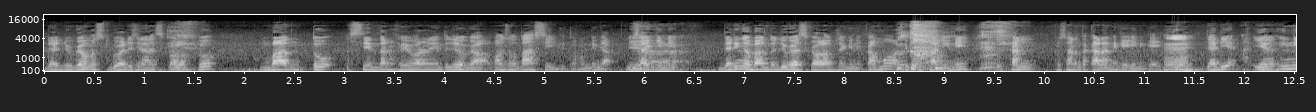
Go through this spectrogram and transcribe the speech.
Dan juga maksud gua di sini psikolog tuh bantu si interviewernya itu juga konsultasi gitu, ngerti nggak? Bisa Iya. gini. Jadi ngebantu juga psikolog misalnya gini, kamu di perusahaan ini kan perusahaan tekanannya kayak gini kayak gini. Hmm. Jadi yang ini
